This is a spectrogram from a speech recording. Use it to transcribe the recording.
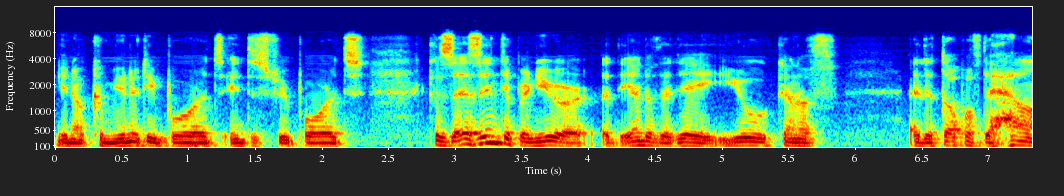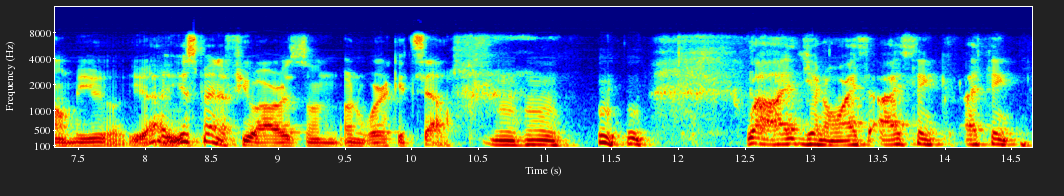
you know, community boards, industry boards? Because as an entrepreneur, at the end of the day, you kind of at the top of the helm, you you, you spend a few hours on, on work itself. Mm-hmm. Well, I, you know, I, th- I think I think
